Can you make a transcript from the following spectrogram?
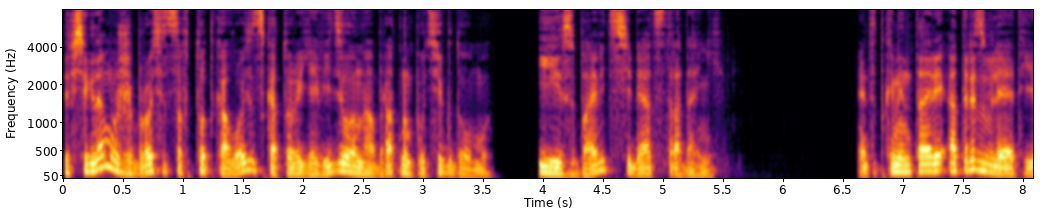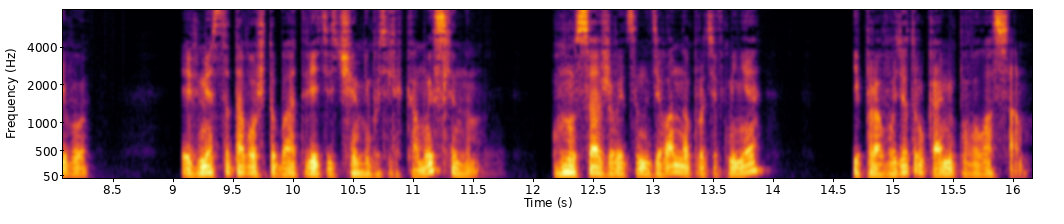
Ты всегда можешь броситься в тот колодец, который я видела на обратном пути к дому, и избавить себя от страданий. Этот комментарий отрезвляет его. И вместо того, чтобы ответить чем-нибудь легкомысленным, он усаживается на диван напротив меня и проводит руками по волосам.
